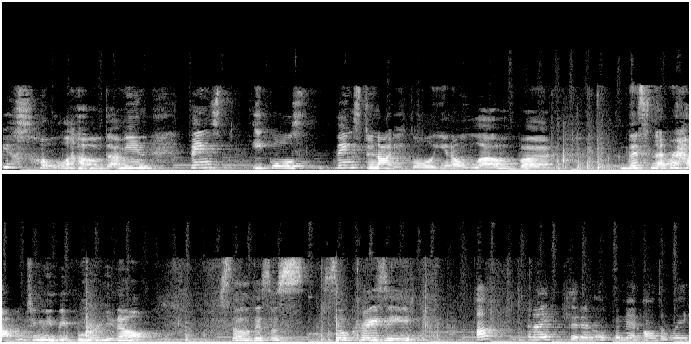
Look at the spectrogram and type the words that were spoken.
feel so loved. I mean, things equals things do not equal, you know, love, but this never happened to me before, you know? So this is so crazy. Ah, and I didn't open it all the way.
